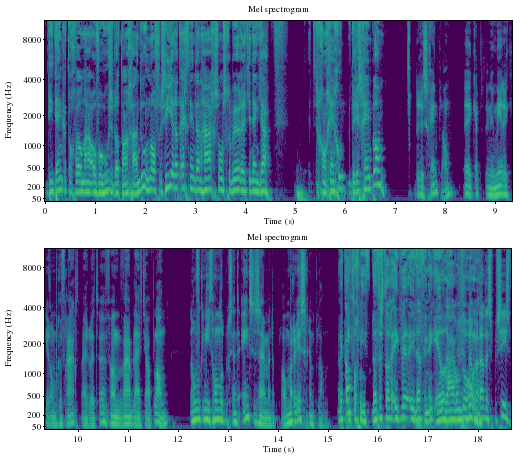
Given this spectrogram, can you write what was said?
die denken toch wel na over hoe ze dat dan gaan doen. Of zie je dat echt in Den Haag soms gebeuren dat je denkt, ja, het is gewoon geen goed, er is geen plan. Er is geen plan. Eh, Ik heb er nu meerdere keren om gevraagd bij Rutte: van waar blijft jouw plan? Dan hoef ik het niet 100% eens te zijn met het plan, maar er is geen plan. Maar dat kan toch niet? Dat, is toch, ik, dat vind ik heel raar om te horen. Nou, maar dat is precies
